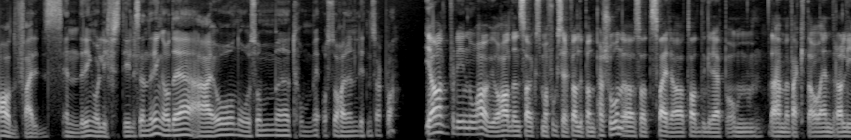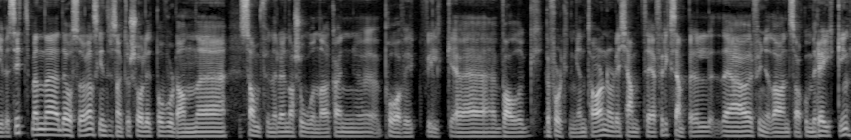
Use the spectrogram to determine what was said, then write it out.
atferdsendring og livsstilsendring, og det er jo noe som eh, Tommy også har en liten sak på. Ja, fordi nå har vi jo hatt en sak som har fokusert veldig på en person. Altså at Sverre har tatt grep om det her med vekta og endra livet sitt. Men eh, det er også ganske interessant å se litt på hvordan eh, samfunn eller nasjoner kan eh, påvirke hvilke valg befolkningen tar når det kommer til f.eks. det jeg har funnet da en sak om røyking.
